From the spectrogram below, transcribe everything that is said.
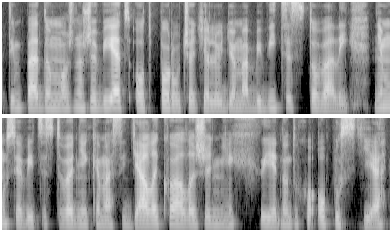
tým pádom možno, že viac odporúčate ľuďom, aby vycestovali. Nemusia vycestovať niekam asi ďaleko, ale že nech jednoducho opustia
